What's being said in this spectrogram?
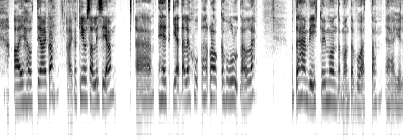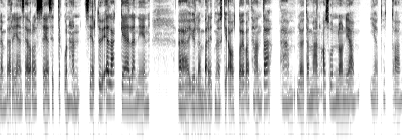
aiheutti aika, aika kiusallisia ää, hetkiä tälle hu, raukkahullalle. Mutta hän viihtyi monta monta vuotta Jyllenbergien seurassa ja sitten kun hän siirtyi eläkkeelle, niin Jyllenbergit myöskin auttoivat häntä löytämään asunnon ja, ja tota,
